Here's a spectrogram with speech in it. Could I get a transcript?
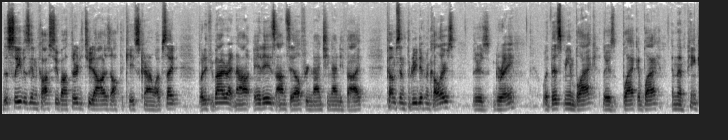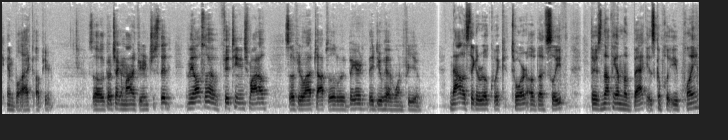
The sleeve is going to cost you about $32 off the Case Crown website, but if you buy it right now, it is on sale for $19.95. Comes in three different colors there's gray, with this being black, there's black and black, and then pink and black up here. So go check them out if you're interested. And they also have a 15 inch model, so if your laptop's a little bit bigger, they do have one for you. Now let's take a real quick tour of the sleeve. There's nothing on the back, it's completely plain.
